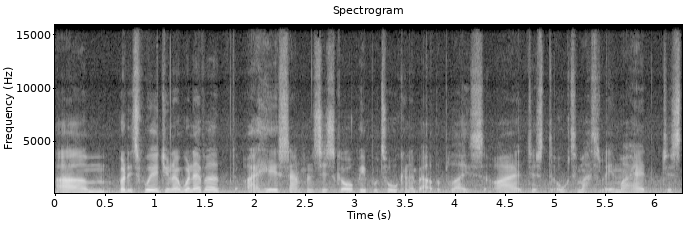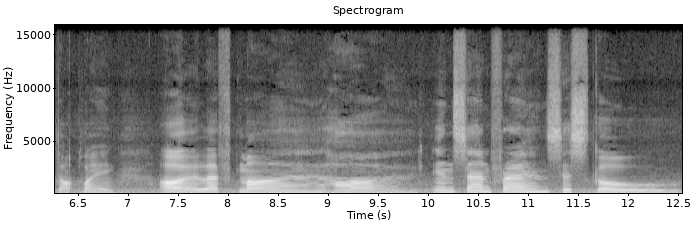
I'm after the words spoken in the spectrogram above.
Um, but it's weird, you know, whenever I hear San Francisco or people talking about the place, I just automatically in my head just start playing I left my heart in San Francisco.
